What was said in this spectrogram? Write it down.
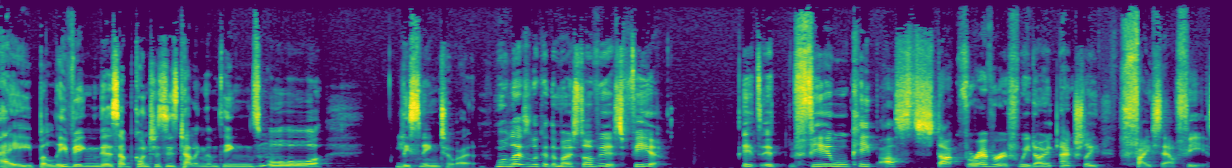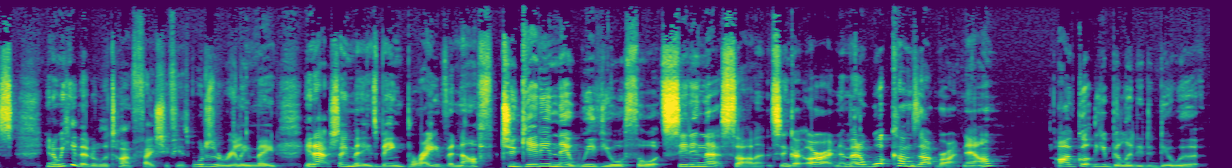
a believing their subconscious is telling them things or listening to it? Well, let's look at the most obvious fear. It, it, fear will keep us stuck forever if we don't actually face our fears. You know, we hear that all the time face your fears, but what does it really mean? It actually means being brave enough to get in there with your thoughts, sit in that silence, and go, all right, no matter what comes up right now, I've got the ability to deal with it.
